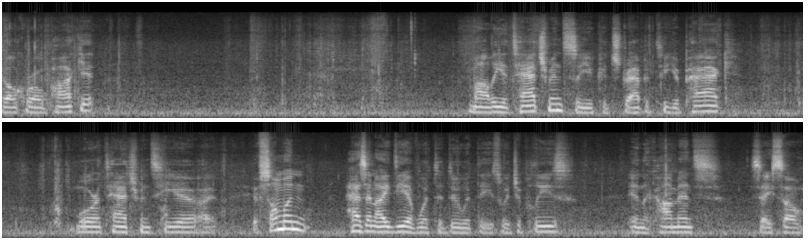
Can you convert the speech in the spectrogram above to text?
Velcro pocket. MOLLE attachments so you could strap it to your pack. More attachments here. I, if someone has an idea of what to do with these, would you please in the comments say so?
